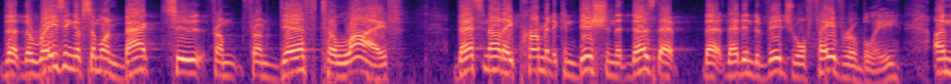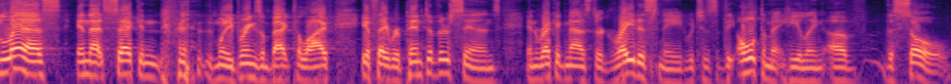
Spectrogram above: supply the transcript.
the, the raising of someone back to, from, from death to life, that's not a permanent condition that does that, that, that individual favorably, unless in that second, when he brings them back to life, if they repent of their sins and recognize their greatest need, which is the ultimate healing of the soul,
